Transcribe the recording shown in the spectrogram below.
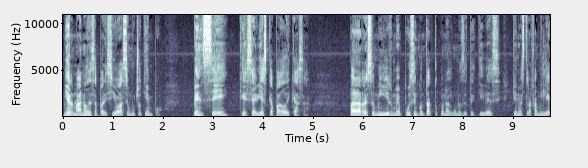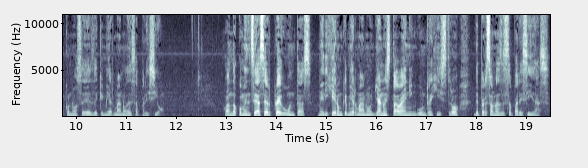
Mi hermano desapareció hace mucho tiempo. Pensé que se había escapado de casa. Para resumir, me puse en contacto con algunos detectives que nuestra familia conoce desde que mi hermano desapareció. Cuando comencé a hacer preguntas, me dijeron que mi hermano ya no estaba en ningún registro de personas desaparecidas.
